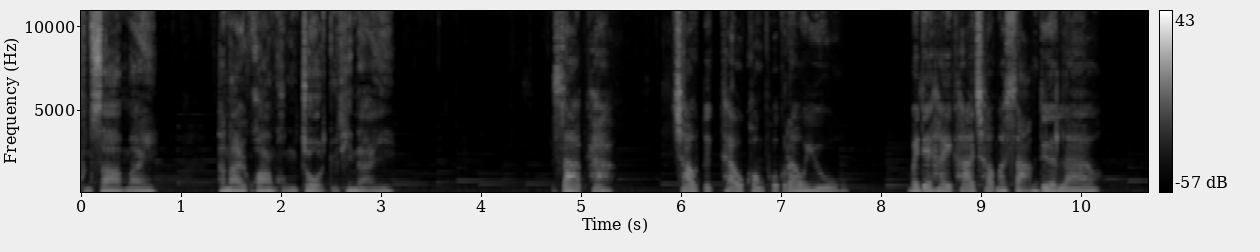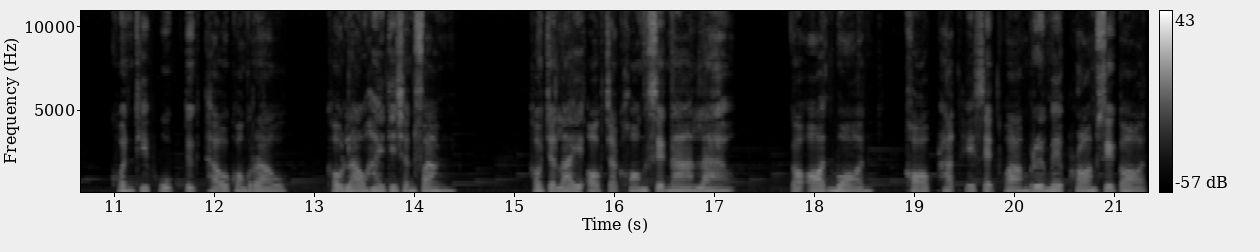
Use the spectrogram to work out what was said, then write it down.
คุณทราบไหมทนายความของโจทย์อยู่ที่ไหน ทราบค่ะ เช่าตึกแถวของพวกเราอยู่ ไม่ได้ให้ค่าเช่ามาสามเดือนแล้ว คนที่ผูกตึกแถวของเรา เขาเล่าให้ดิฉันฟัง เขาจะไล่ออกจากห้องเสียนานแล้ว ก็อ้อนวอนขอผลัดให้เสร็จความเรื่องไม่พร้อมเสียก่อน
